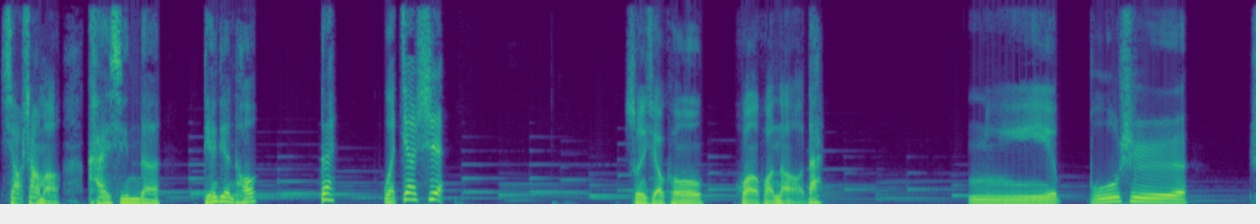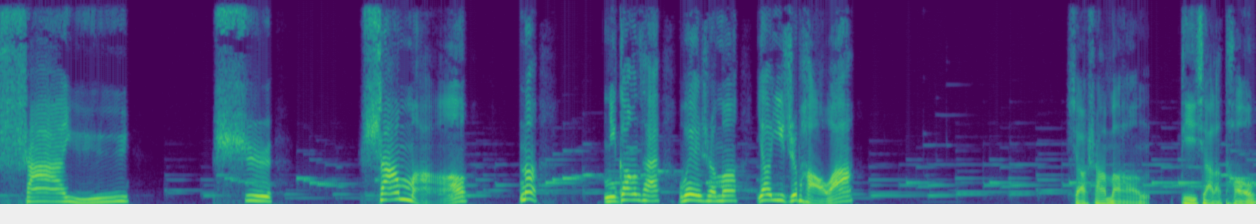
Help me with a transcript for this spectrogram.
小沙蟒开心的点点头：“对，我就是。”孙小空晃晃脑袋：“你不是鲨鱼，是沙蟒？那，你刚才为什么要一直跑啊？”小沙蟒低下了头：“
